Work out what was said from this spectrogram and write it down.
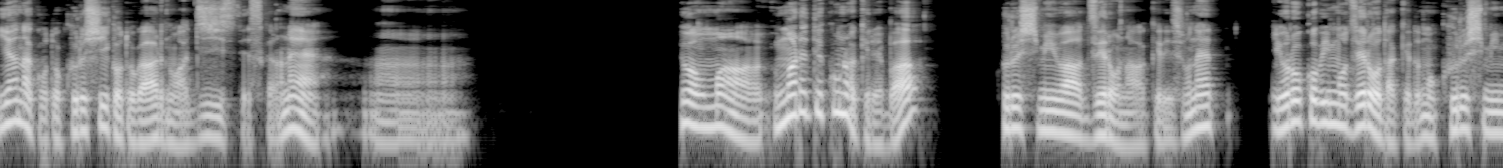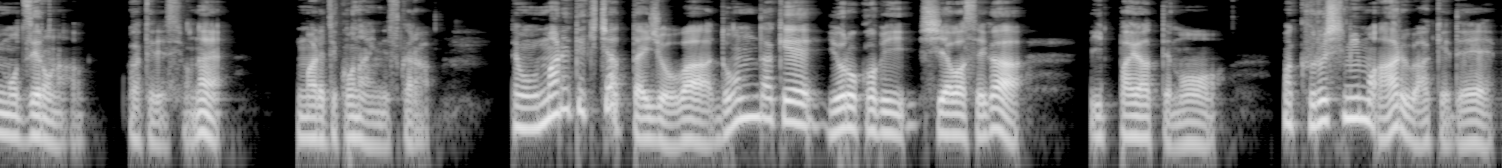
嫌なこと、苦しいことがあるのは事実ですからね。うん。いや、まあ、生まれてこなければ、苦しみはゼロなわけですよね。喜びもゼロだけども、苦しみもゼロなわけですよね。生まれてこないんですから。でも生まれてきちゃった以上は、どんだけ喜び、幸せがいっぱいあっても、まあ、苦しみもあるわけで、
